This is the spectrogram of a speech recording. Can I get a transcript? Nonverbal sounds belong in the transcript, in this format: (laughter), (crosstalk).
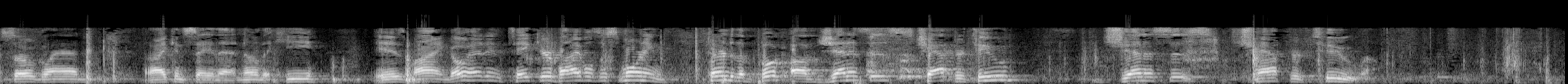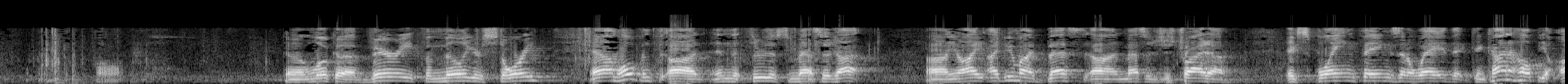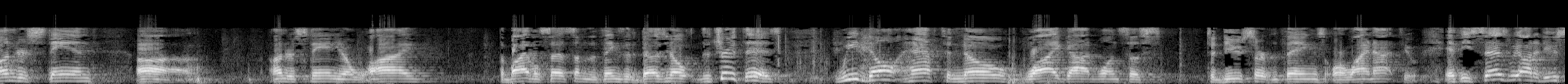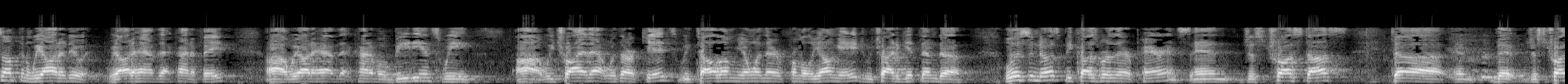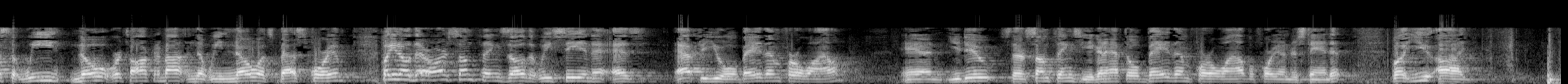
So glad I can say that. Know that He is mine. Go ahead and take your Bibles this morning. Turn to the book of Genesis, chapter 2. Genesis, chapter 2. Going to look at a very familiar story. And I'm hoping uh, the, through this message, I, uh, you know, I, I do my best uh, in messages try to explain things in a way that can kind of help you understand, uh, understand, you know, why the Bible says some of the things that it does. You know, the truth is, we don't have to know why God wants us to do certain things or why not to. If He says we ought to do something, we ought to do it. We ought to have that kind of faith. Uh, we ought to have that kind of obedience. We uh, we try that with our kids. We tell them, you know, when they're from a young age, we try to get them to listen to us because we're their parents and just trust us to, and that just trust that we know what we're talking about and that we know what's best for you. But you know, there are some things though that we see in as after you obey them for a while, and you do, there are some things you're going to have to obey them for a while before you understand it. But you, uh,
